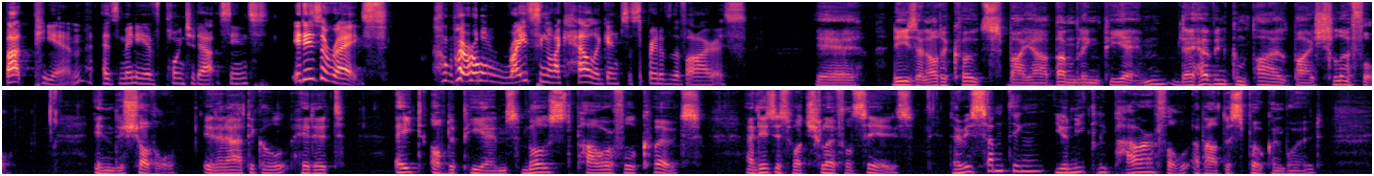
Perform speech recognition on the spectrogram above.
But PM, as many have pointed out since, it is a race. We're all racing like hell against the spread of the virus. Yeah, these and other quotes by our bumbling PM, they have been compiled by Schloeffel in The Shovel in an article headed Eight of the PM's Most Powerful Quotes. And this is what Schloeffel says. There is something uniquely powerful about the spoken word.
